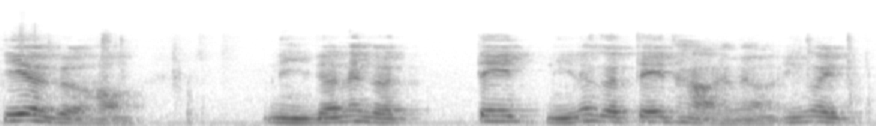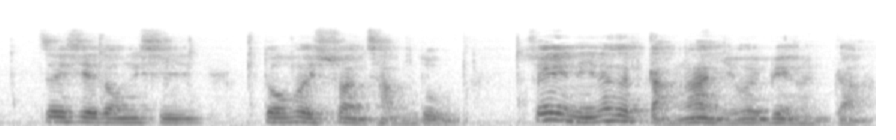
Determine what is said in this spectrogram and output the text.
第二个哈，你的那个 data 你那个 data 有没有？因为这些东西都会算长度，所以你那个档案也会变很大。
